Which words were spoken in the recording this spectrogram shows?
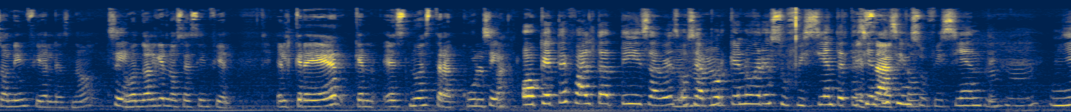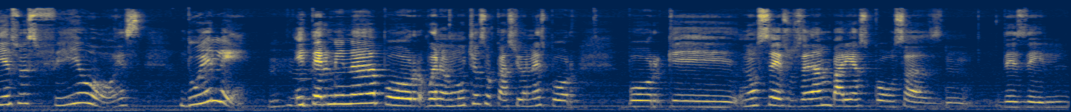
son infieles, ¿no? Sí. Cuando alguien nos es infiel. El creer que es nuestra culpa. Sí. O qué te falta a ti, ¿sabes? O sea. ¿por qué no eres suficiente? Te sientes insuficiente. Y eso es feo, es duele. Y termina por, bueno, en muchas ocasiones por, porque, no sé, sucedan varias cosas, mm, desde el,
